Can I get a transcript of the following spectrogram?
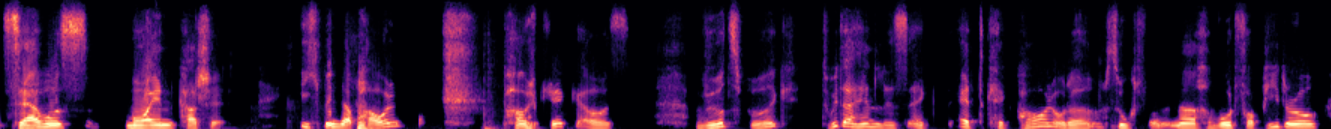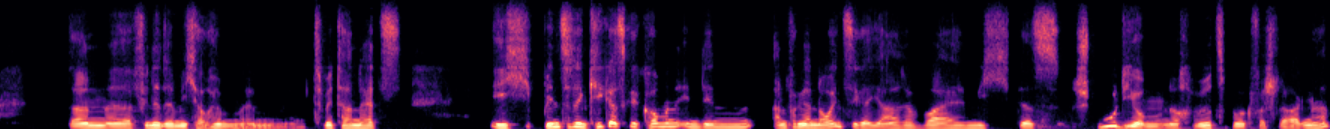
Servus, moin, Kasche. Ich bin der Paul, Paul Keck aus Würzburg. Twitter-Handle ist at keckpaul oder sucht nach Vote for Pedro. Dann äh, findet ihr mich auch im, im Twitter-Netz. Ich bin zu den Kickers gekommen in den Anfang der 90er Jahre, weil mich das Studium nach Würzburg verschlagen hat.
